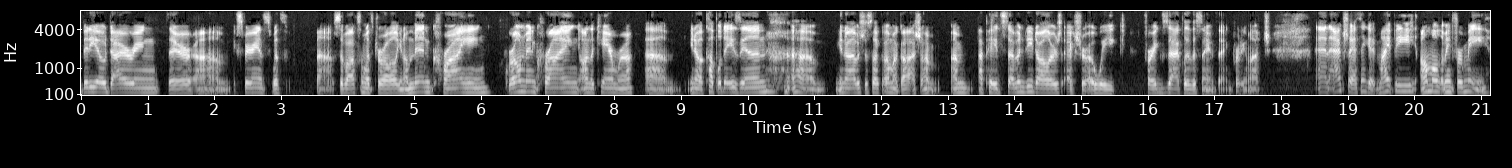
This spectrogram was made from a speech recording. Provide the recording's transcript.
video diarying their um, experience with uh, Suboxone withdrawal. You know, men crying grown men crying on the camera. Um, you know, a couple days in, um, you know, I was just like, oh my gosh, I'm I'm I paid seventy dollars extra a week for exactly the same thing, pretty much. And actually, I think it might be almost. I mean, for me,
